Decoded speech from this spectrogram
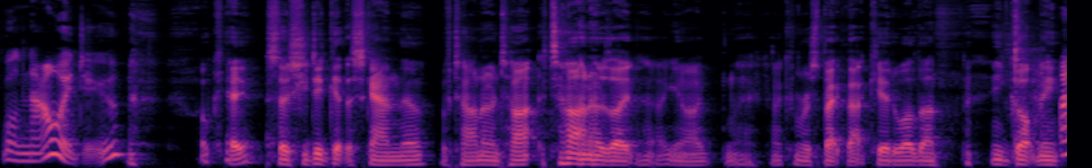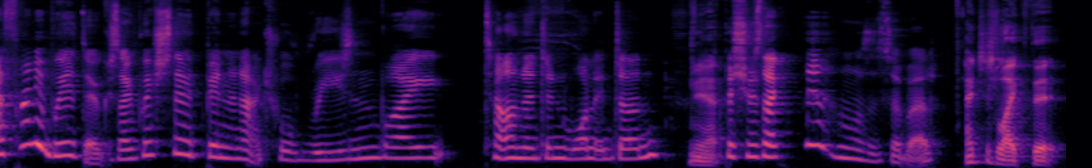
Well, now I do. Okay. So she did get the scan though with T'Ana, and Ta- T'Ana was like, "Uh, you know, I, I can respect that kid. Well done. he got me. I find it weird though because I wish there had been an actual reason why T'Ana didn't want it done. Yeah. But she was like, eh, it wasn't so bad. I just like that.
